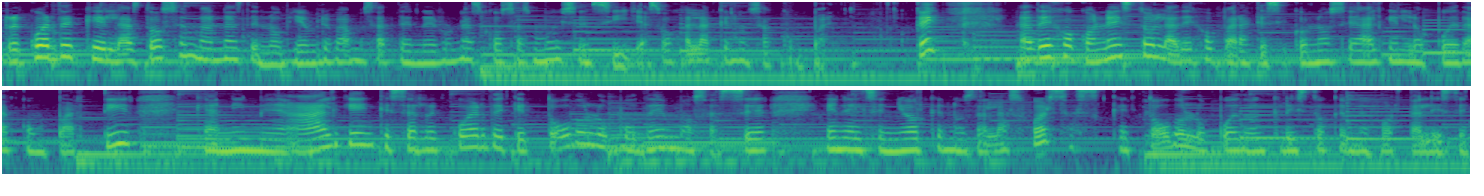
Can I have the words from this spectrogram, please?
Recuerde que las dos semanas de noviembre vamos a tener unas cosas muy sencillas. Ojalá que nos acompañe. La dejo con esto, la dejo para que si conoce a alguien lo pueda compartir, que anime a alguien, que se recuerde que todo lo podemos hacer en el Señor que nos da las fuerzas, que todo lo puedo en Cristo que me fortalece.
